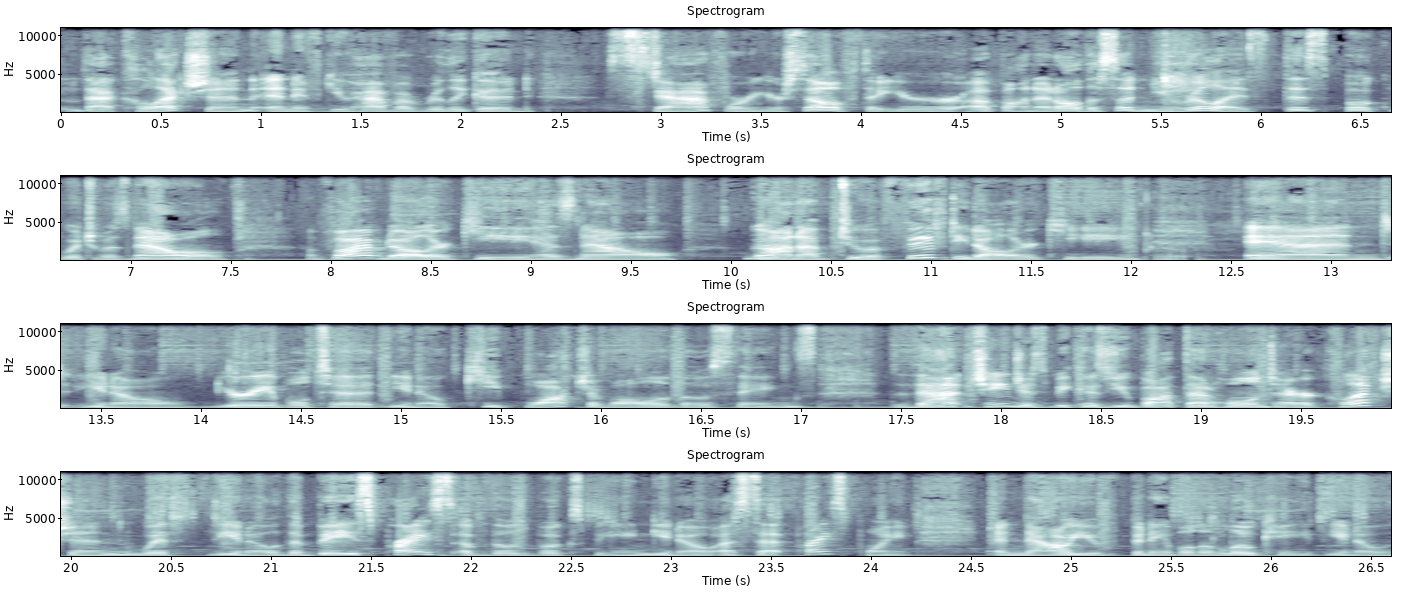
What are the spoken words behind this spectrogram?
that collection and if you have a really good staff or yourself that you're up on it all of a sudden you realize this book which was now a five dollar key has now gone up to a fifty dollar key and you know you're able to you know keep watch of all of those things that changes because you bought that whole entire collection with you know the base price of those books being you know a set price point. And now you've been able to locate you know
